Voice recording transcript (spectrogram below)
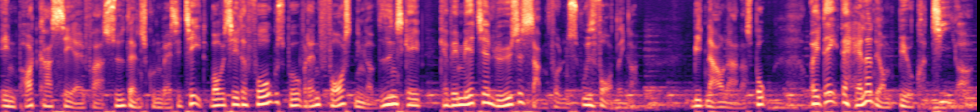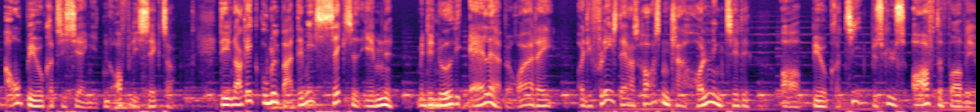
en podcastserie fra Syddansk Universitet, hvor vi sætter fokus på, hvordan forskning og videnskab kan være med til at løse samfundets udfordringer. Mit navn er Anders Bo, og i dag der handler det om byråkrati og afbyråkratisering i den offentlige sektor. Det er nok ikke umiddelbart det mest sexede emne, men det er noget, vi alle er berørt af, og de fleste af os har også en klar holdning til det, og byråkrati beskyldes ofte for at være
